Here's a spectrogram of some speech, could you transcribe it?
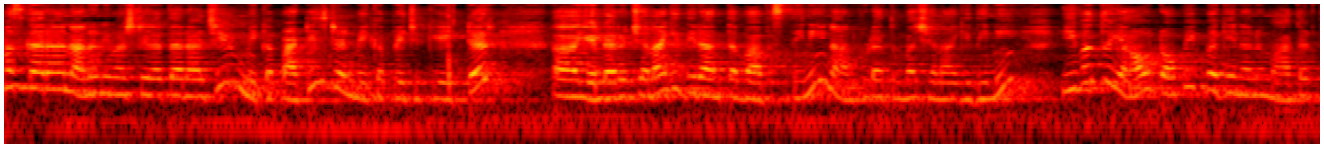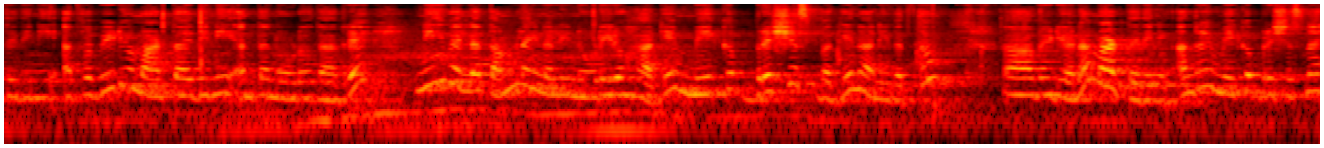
ನಮಸ್ಕಾರ, ನಾನು ನಿಮ್ಮ Srilatha Rajeev makeup artist and makeup educator ಎಲ್ಲರೂ ಚೆನ್ನಾಗಿದ್ದೀರಾ ಅಂತ ಭಾವಿಸ್ತೀನಿ. ನಾನು ಕೂಡ ತುಂಬ ಚೆನ್ನಾಗಿದ್ದೀನಿ. ಇವತ್ತು ಯಾವ ಟಾಪಿಕ್ ಬಗ್ಗೆ ನಾನು ಮಾತಾಡ್ತಿದ್ದೀನಿ ಅಥವಾ ವಿಡಿಯೋ ಮಾಡ್ತಾ ಇದ್ದೀನಿ ಅಂತ ನೋಡೋದಾದರೆ, ನೀವೆಲ್ಲ ತಮ್ಮ ಲೈನಲ್ಲಿ ನೋಡಿರೋ ಹಾಗೆ ಮೇಕಪ್ ಬ್ರಷಸ್ ಬಗ್ಗೆ ನಾನಿವತ್ತು ವಿಡಿಯೋನ ಮಾಡ್ತಾಯಿದ್ದೀನಿ ಅಂದರೆ ಮೇಕಪ್ ಬ್ರಷಸ್ನ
